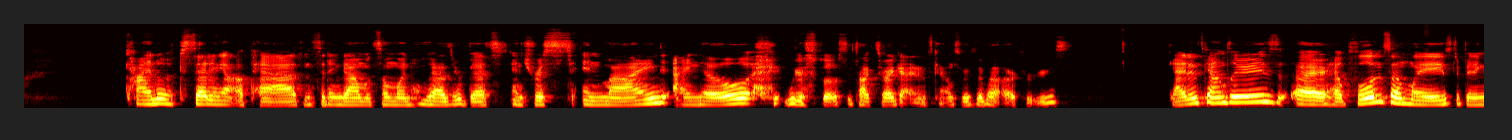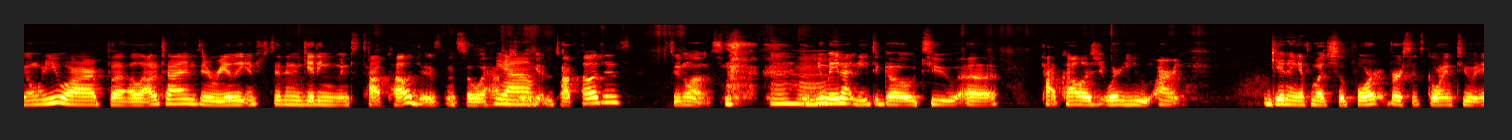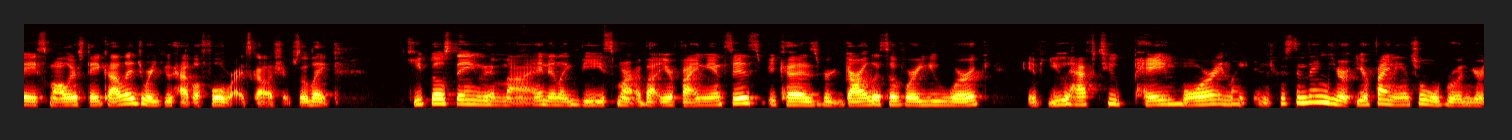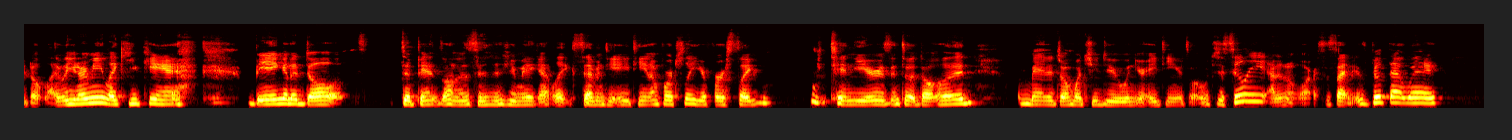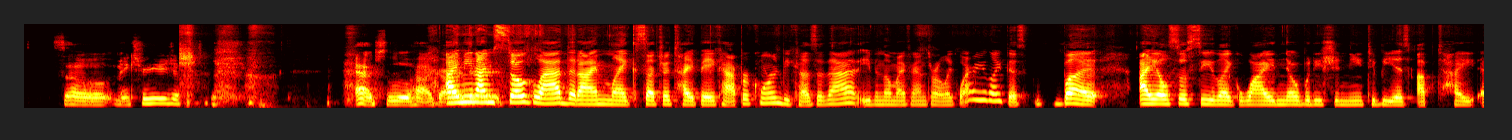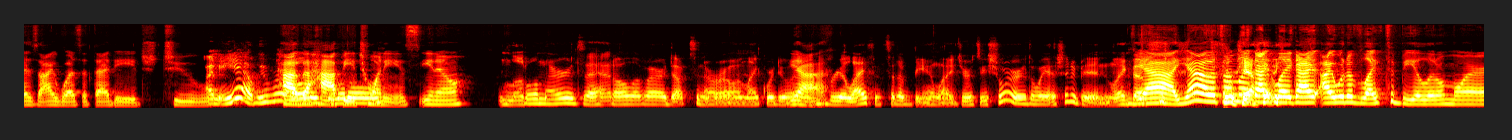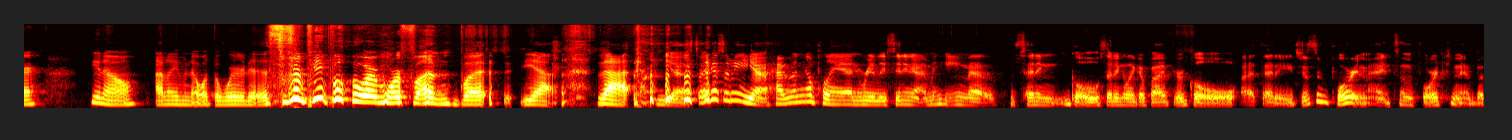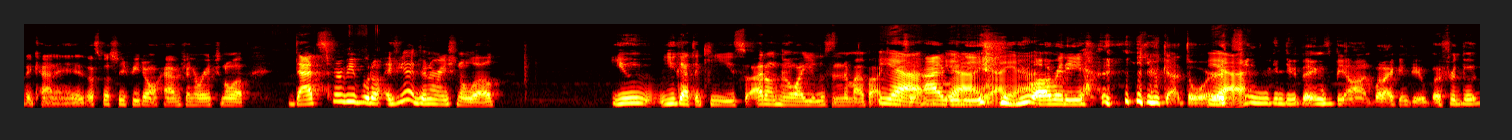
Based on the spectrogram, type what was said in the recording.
kind of setting out a path and sitting down with someone who has your best interests in mind. I know we're supposed to talk to our guidance counselors about our careers guidance counselors are helpful in some ways depending on where you are but a lot of times they're really interested in getting you into top colleges and so what happens yeah. when you get into top colleges student loans mm-hmm. you may not need to go to a top college where you aren't getting as much support versus going to a smaller state college where you have a full ride scholarship so like keep those things in mind and like be smart about your finances because regardless of where you work if you have to pay more in like interest and things, your your financial will ruin your adult life. You know what I mean? Like you can't being an adult depends on the decisions you make at like 17, 18. Unfortunately, your first like 10 years into adulthood manage on what you do when you're 18 years old, which is silly. I don't know why our society is built that way. So make sure you're just absolute hot I mean, I'm so glad that I'm like such a type A Capricorn because of that, even though my friends are like, why are you like this? But I also see like why nobody should need to be as uptight as I was at that age to I mean, yeah, we were have a happy 20s, you know? Little nerds that had all of our ducks in a row and like we're doing yeah. in real life instead of being like Jersey Shore the way I should have been. Like Yeah, yeah, that's I'm like I like I, I would have liked to be a little more you know, I don't even know what the word is for people who are more fun, but yeah, that. yes, I guess I mean, yeah, having a plan, really sitting down, making that, setting goals, setting like a five year goal at that age is important. It's unfortunate, but it kind of is, especially if you don't have generational wealth. That's for people to, if you have generational wealth, you you got the keys. So I don't know why you listen to my podcast. Yeah, I really, yeah, yeah, you already, you got doors, yeah. and you can do things beyond what I can do. But for the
